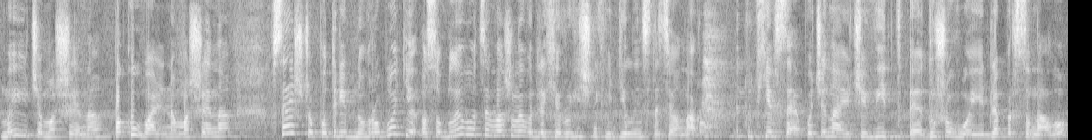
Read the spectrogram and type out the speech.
миюча машина, пакувальна машина. Все, що потрібно в роботі, особливо це важливо для хірургічних відділень стаціонару. Тут є все, починаючи від е, душової для персоналу.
